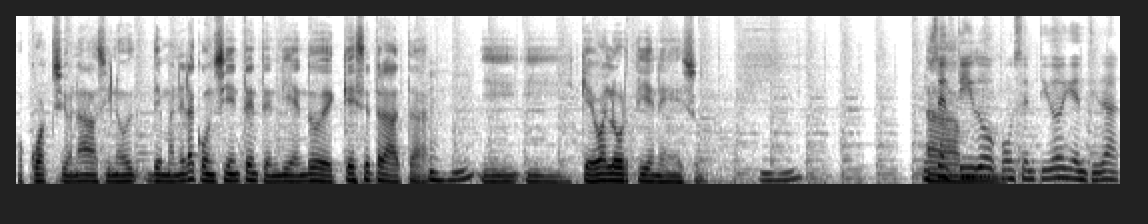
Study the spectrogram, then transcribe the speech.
o coaccionada, sino de manera consciente entendiendo de qué se trata y, y qué valor tiene eso. Un sentido, con sentido de identidad.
